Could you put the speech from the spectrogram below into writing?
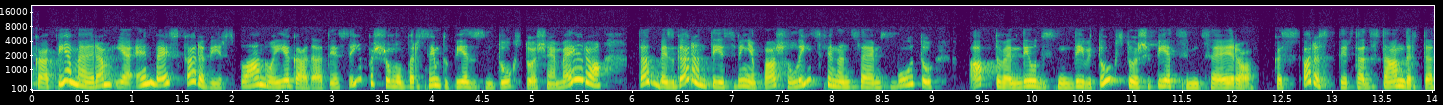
ka, piemēram, ja NBS karavīrs plāno iegādāties īpašumu par 150 000 eiro, tad bez garantijas viņa paša līdzfinansējums būtu aptuveni 22,500 eiro, kas parasti ir tāda standarta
